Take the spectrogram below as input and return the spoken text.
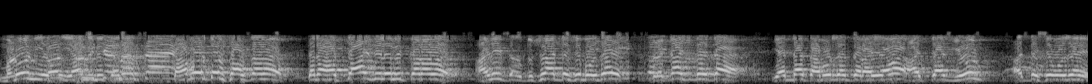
म्हणून या- निमित्तानं ताबडतोब शासनानं त्यांना आज निलंबित करावं. आणि दुसरा अध्यक्ष महोदय प्रकाश मेहता यांना ताबडतोब त्यांचा राजीनामा आज घेऊन अध्यक्ष महोदय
